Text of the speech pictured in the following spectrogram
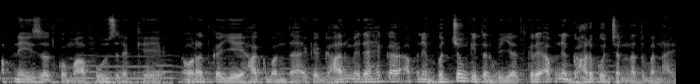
اپنے عزت کو محفوظ رکھے۔ عورت کا یہ حق بنتا ہے کہ گھر میں رہ کر اپنے بچوں کی تربیت کرے، اپنے گھر کو جنت بنائے۔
